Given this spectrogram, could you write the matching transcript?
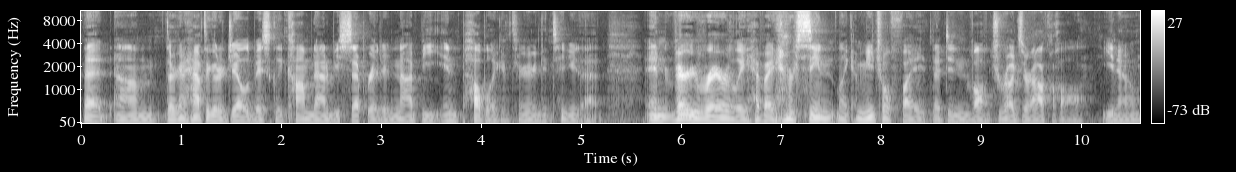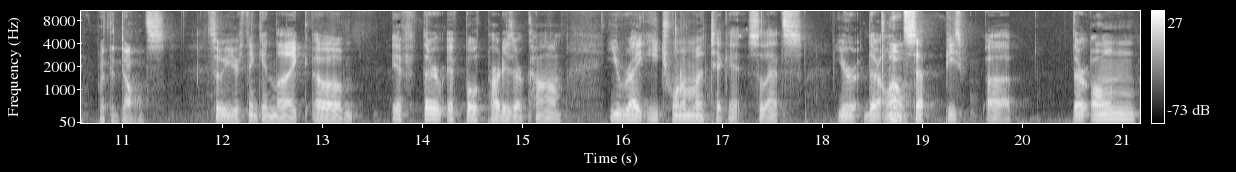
that um, they're going to have to go to jail to basically calm down and be separated and not be in public if they're going to continue that. And very rarely have I ever seen like a mutual fight that didn't involve drugs or alcohol, you know, with adults. So you're thinking like, um, if they're if both parties are calm, you write each one of them a ticket. So that's your their own Oh. sep piece, uh, their own.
